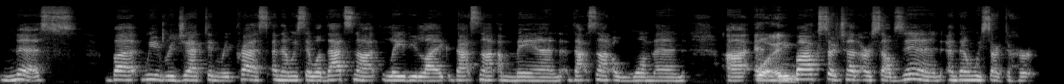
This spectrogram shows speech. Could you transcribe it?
ness, but we reject and repress, and then we say, well, that's not ladylike. That's not a man. That's not a woman. Uh, and Well, we box our, ourselves in, and then we start to hurt.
